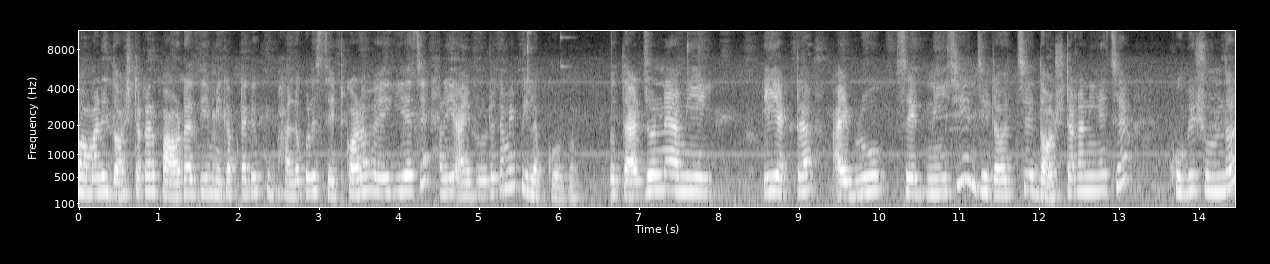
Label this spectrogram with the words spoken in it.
তো আমার এই দশ টাকার পাউডার দিয়ে মেকআপটাকে খুব ভালো করে সেট করা হয়ে গিয়েছে। আর এই আইব্রোটাকে আমি ফিল আপ করব। তো তার জন্য আমি এই এই একটা আইব্রো সেট নিয়েছি, যেটা হচ্ছে দশ টাকা নিয়েছে। খুবই সুন্দর।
